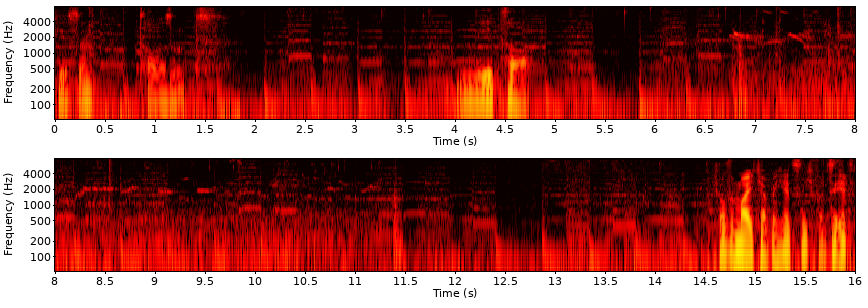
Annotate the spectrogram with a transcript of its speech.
hier sind 1000 Meter. hoffe mal, ich habe mich jetzt nicht verzählt.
